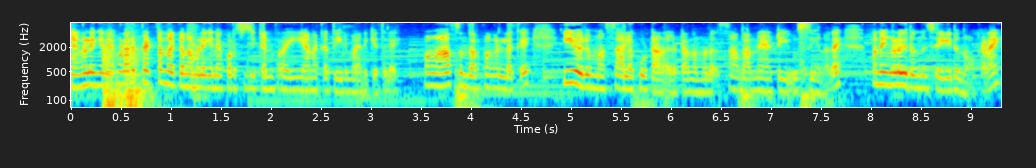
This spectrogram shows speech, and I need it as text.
ഞങ്ങളിങ്ങനെ വളരെ പെട്ടെന്നൊക്കെ നമ്മളിങ്ങനെ കുറച്ച് ചിക്കൻ ഫ്രൈ ചെയ്യാനൊക്കെ തീരുമാനിക്കത്തില്ലേ? അപ്പം ആ സന്ദർഭങ്ങളിലൊക്കെ ഈ ഒരു മസാല കൂട്ടാണ് കേട്ടോ നമ്മൾ സാധാരണയായിട്ട് യൂസ് ചെയ്യുന്നത്. അപ്പം നിങ്ങൾ ഇതൊന്ന് ചെയ്ത് നോക്കണേ.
